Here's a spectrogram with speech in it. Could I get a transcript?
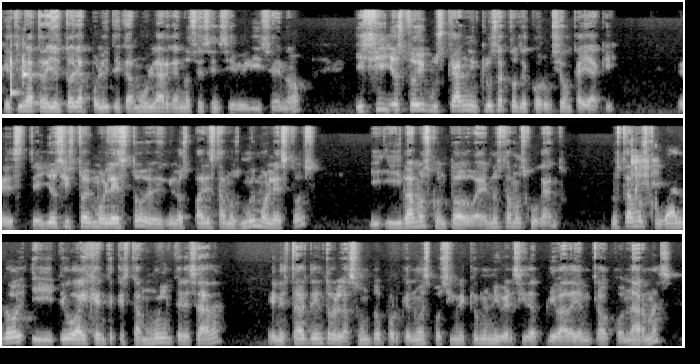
que tiene una trayectoria política muy larga, no se sensibilice, ¿no? Y sí, yo estoy buscando incluso actos de corrupción que hay aquí. Este, yo sí estoy molesto, eh, los padres estamos muy molestos y, vamos con todo, ¿eh? no estamos jugando. No estamos jugando y digo, hay gente que está muy interesada en estar dentro del asunto porque no es posible que una universidad privada haya entrado con armas,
